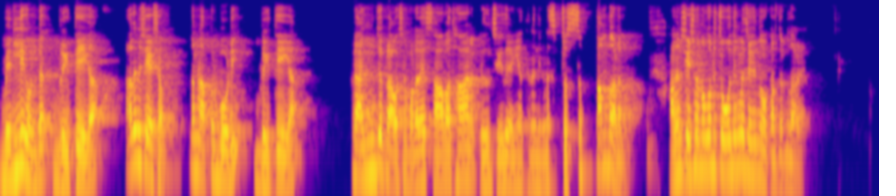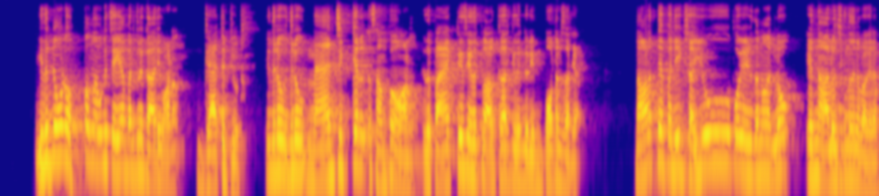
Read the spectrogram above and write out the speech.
ബെല്ലി കൊണ്ട് ബ്രീത്ത് ചെയ്യുക. അതിനുശേഷം നമ്മൾ അപ്പർ ബോഡി ബ്രീത്ത് ചെയ്യുക. ഒരു അഞ്ച് പ്രാവശ്യം വളരെ സാവധാനം ഇത് ചെയ്തു കഴിഞ്ഞാൽ തന്നെ നിങ്ങളുടെ സ്ട്രെസ് പമ്പ് അടങ്ങും. അതിനുശേഷം നമുക്ക് കുറച്ച് ചോദ്യങ്ങൾ ചെയ്ത് നോക്കാം തൊട്ട് താഴെ. ഇതിനോടൊപ്പം നമുക്ക് ചെയ്യാൻ പറ്റുന്ന ഒരു കാര്യമാണ് ഗ്രാറ്റിറ്റ്യൂഡ് ഇതൊരു ഇതൊരു മാജിക്കൽ സംഭവമാണ്. ഇത് പ്രാക്ടീസ് ചെയ്തിട്ടുള്ള ആൾക്കാർക്ക് ഇതിന്റെ ഒരു ഇമ്പോർട്ടൻസ് അറിയാം. നാളത്തെ പരീക്ഷ അയ്യോ പോയി എഴുതണമല്ലോ എന്ന് ആലോചിക്കുന്നതിന് പകരം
